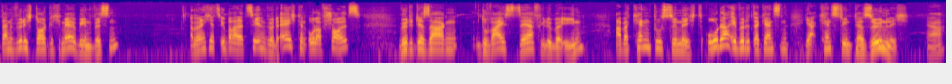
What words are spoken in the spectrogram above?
dann würde ich deutlich mehr über ihn wissen. Aber wenn ich jetzt überall erzählen würde, ey, ich kenne Olaf Scholz, würdet ihr sagen, du weißt sehr viel über ihn, aber kennen tust du ihn nicht. Oder ihr würdet ergänzen, ja, kennst du ihn persönlich, ja,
